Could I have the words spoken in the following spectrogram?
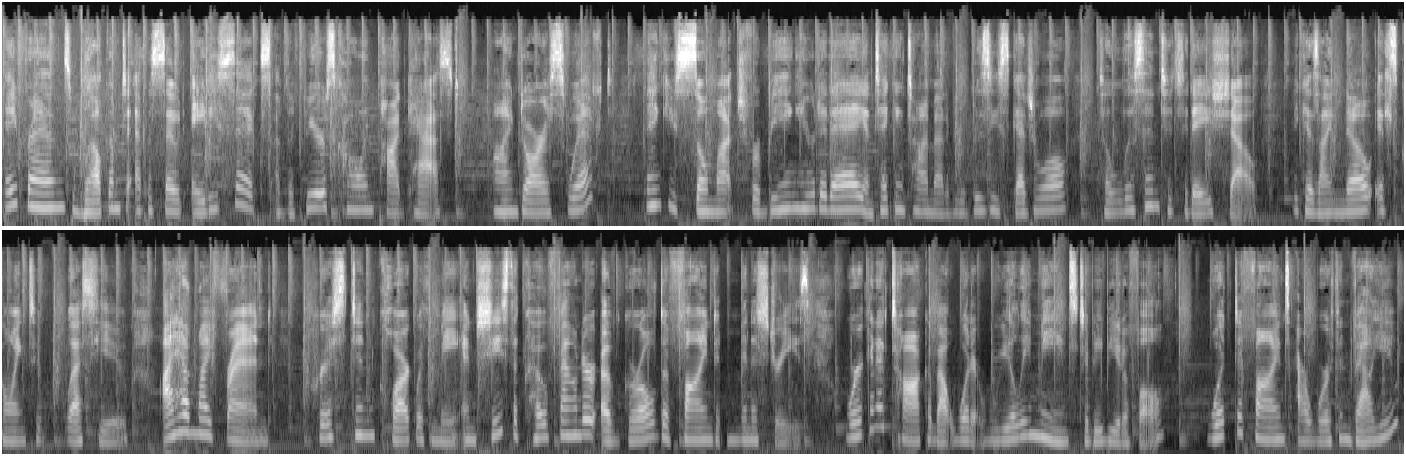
Hey, friends, welcome to episode 86 of the Fierce Calling podcast. I'm Doris Swift. Thank you so much for being here today and taking time out of your busy schedule to listen to today's show because I know it's going to bless you. I have my friend Kristen Clark with me, and she's the co founder of Girl Defined Ministries. We're going to talk about what it really means to be beautiful, what defines our worth and value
